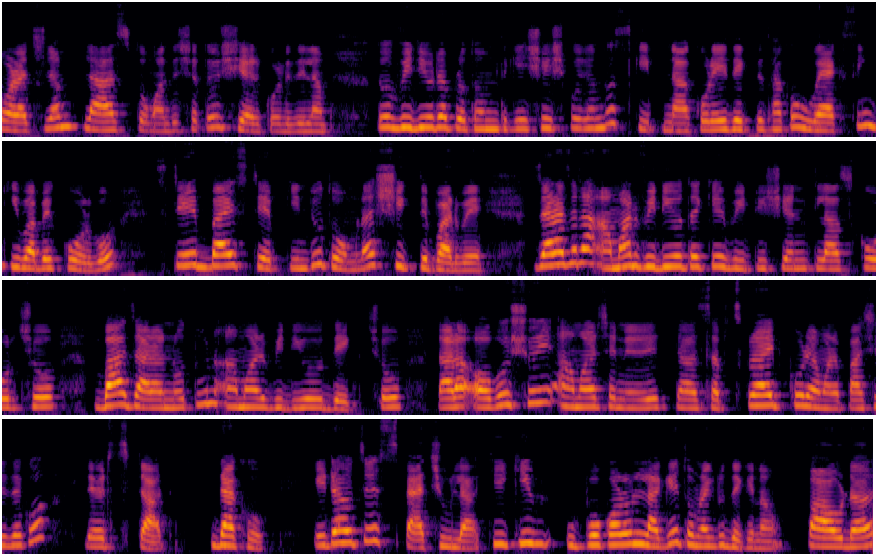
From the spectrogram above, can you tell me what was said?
করাছিলাম প্লাস তোমাদের সাথেও শেয়ার করে দিলাম। তো ভিডিওটা প্রথম থেকে শেষ পর্যন্ত স্কিপ না করেই দেখতে থাকো ওয়্যাক্সিং কীভাবে করব। স্টেপ বাই স্টেপ কিন্তু তোমরা শিখতে পারবে। যারা যারা আমার ভিডিও থেকে বিউটিশিয়ান ক্লাস করছ বা যারা নতুন আমার ভিডিও দেখছ, তারা অবশ্যই আমার চ্যানেলটা সাবস্ক্রাইব করে আমার পাশে থেকো। লেট স্টার্ট দেখো এটা হচ্ছে স্প্যাচুলা কি কি উপকরণ লাগে তোমরা একটু দেখে নাও। পাউডার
